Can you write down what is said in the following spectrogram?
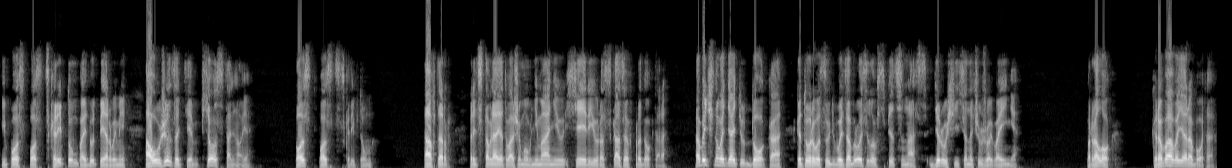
и пост-постскриптум пойдут первыми, а уже затем все остальное. Пост-постскриптум. Автор представляет вашему вниманию серию рассказов про доктора. Обычного дядю Дока, которого судьбой забросило в спецназ, дерущийся на чужой войне. Пролог. Кровавая работа.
